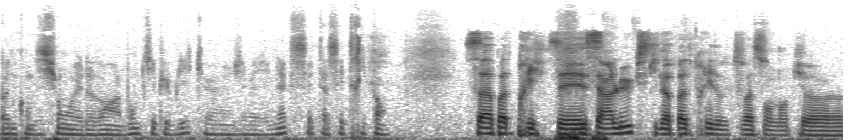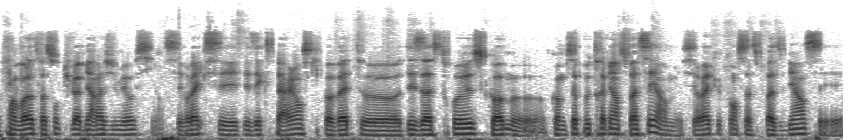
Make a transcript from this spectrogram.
bonnes conditions et devant un bon petit public, euh, j'imagine bien que c'est assez tripant ça n'a pas de prix. C'est un luxe qui n'a pas de prix de toute façon. Donc, euh, enfin voilà, de toute façon, tu l'as bien résumé aussi. Hein. C'est vrai que c'est des expériences qui peuvent être euh, désastreuses, comme euh, comme ça peut très bien se passer. Hein. mais c'est vrai que quand ça se passe bien, c'est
